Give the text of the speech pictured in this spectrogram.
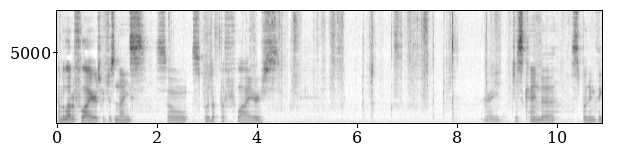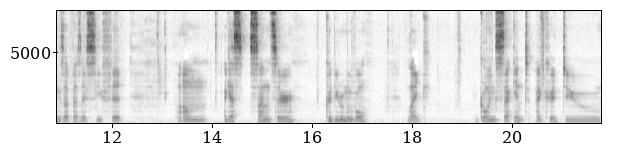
I have a lot of flyers, which is nice. So split up the flyers. Right, just kind of splitting things up as I see fit. Um, I guess silencer could be removal, like going second, I could do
